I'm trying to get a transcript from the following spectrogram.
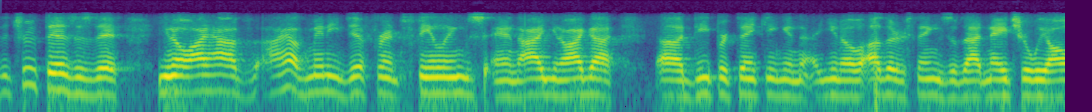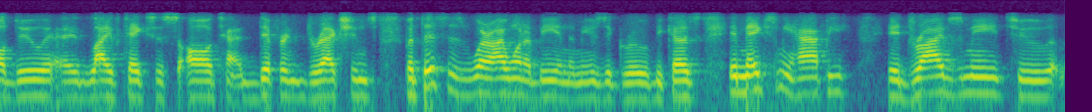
the truth is is that you know, I have I have many different feelings and I, you know, I got uh deeper thinking and uh, you know other things of that nature. We all do. Uh, life takes us all t- different directions. But this is where I want to be in the music groove because it makes me happy. It drives me to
